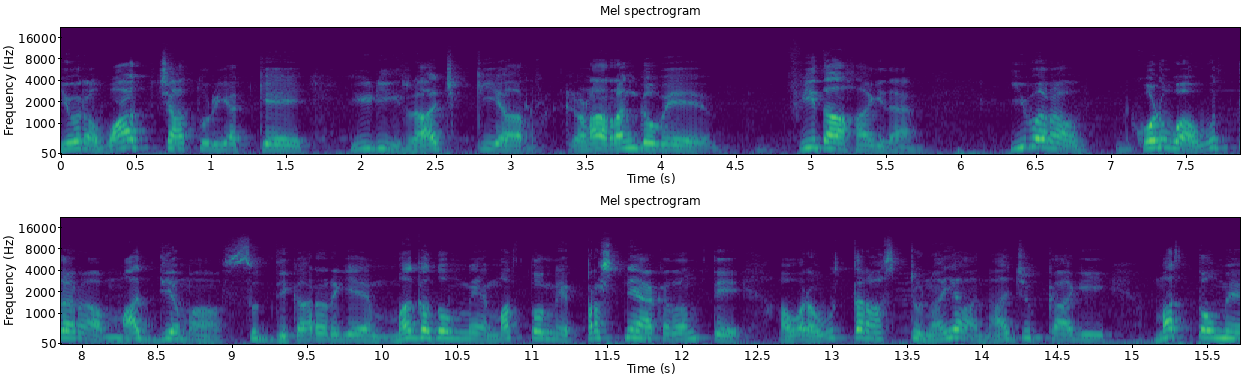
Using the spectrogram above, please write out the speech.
ಇವರ ವಾಕ್ ಚಾತುರ್ಯಕ್ಕೆ ಇಡೀ ರಾಜಕೀಯ ರಣರಂಗವೇ ಫೀದಾ ಆಗಿದೆ. ಇವರ ಕೊಡುವ ಉತ್ತರ ಮಾಧ್ಯಮ ಸುದ್ದಿಗಾರರಿಗೆ ಮಗದೊಮ್ಮೆ ಮತ್ತೊಮ್ಮೆ ಪ್ರಶ್ನೆ ಹಾಕದಂತೆ ಅವರ ಉತ್ತರ ಅಷ್ಟು ನಯ ನಾಜುಕ್ಕಾಗಿ ಮತ್ತೊಮ್ಮೆ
